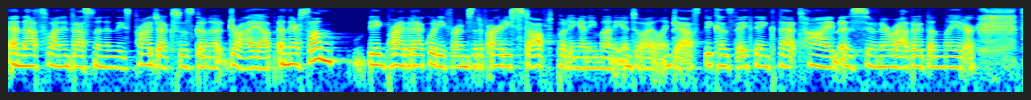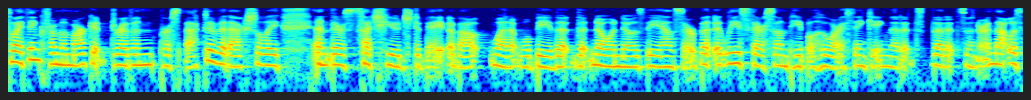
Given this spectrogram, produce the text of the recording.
And that's when investment in these projects is going to dry up. And there's some big private equity firms that have already stopped putting any money into oil and gas because they think that time is sooner rather than later. So I think from a market driven perspective, it actually, and there's such huge debate about when it will be that, that no one knows the answer, but at least there are some people who are thinking that it's, that it's sooner. And that was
